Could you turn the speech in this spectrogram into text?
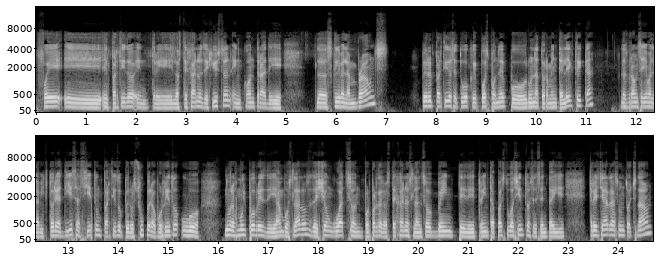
fue eh, el partido entre los Tejanos de Houston en contra de los Cleveland Browns pero el partido se tuvo que posponer por una tormenta eléctrica Los Browns se llevan la victoria 10 a 7, un partido pero súper aburrido. Hubo números muy pobres de ambos lados. De Sean Watson por parte de los Tejanos lanzó 20 de 30 pases, tuvo 163 yardas, un touchdown.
